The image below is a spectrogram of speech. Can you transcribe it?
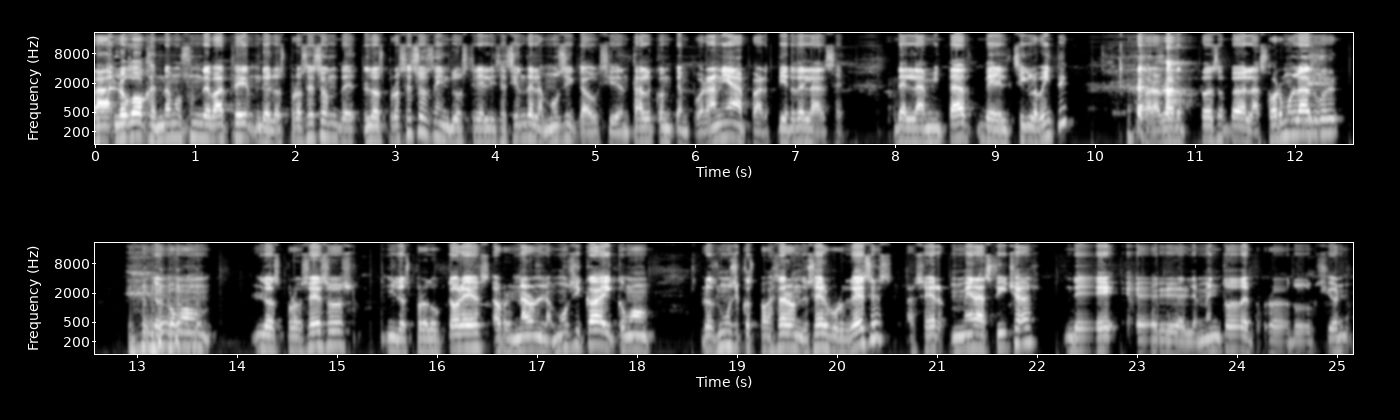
Va, luego agendamos un debate de los procesos de los procesos de industrialización de la música occidental contemporánea a partir de las de la mitad del siglo XX para hablar de todo eso pedo de las fórmulas, güey, de cómo los procesos y los productores arruinaron la música y cómo los músicos pasaron de ser burgueses a ser meras fichas de el elemento de producción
